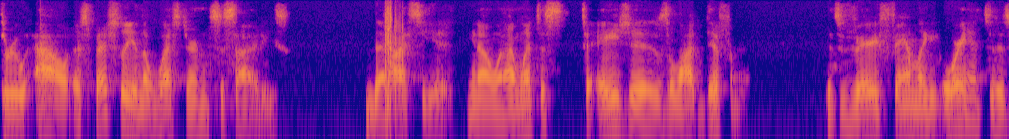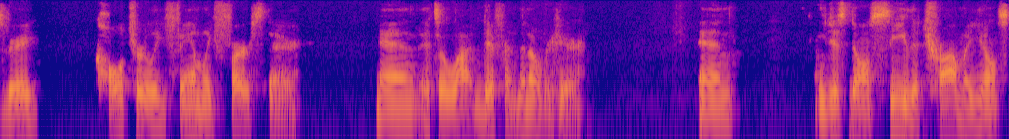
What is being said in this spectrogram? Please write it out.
throughout, especially in the Western societies that I see it. You know, when I went to, to Asia, it was a lot different. It's very family oriented. It's very culturally family first there. And it's a lot different than over here. And you just don't see the trauma. You don't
